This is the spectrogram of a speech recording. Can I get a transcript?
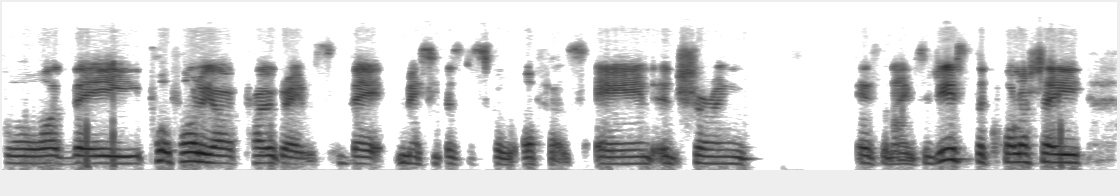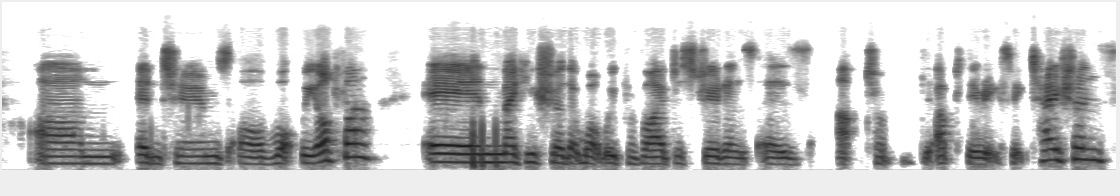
for the portfolio of programs that Massey Business School offers and ensuring, as the name suggests, the quality um, in terms of what we offer and making sure that what we provide to students is up to, up to their expectations,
